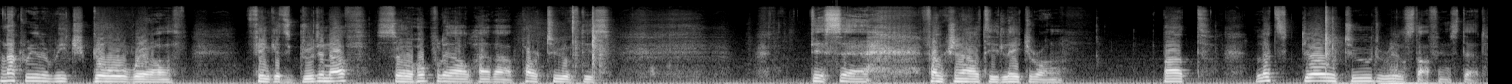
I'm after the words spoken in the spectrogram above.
not really reached goal where I think it's good enough. So hopefully I'll have a part two of this this uh, functionality later on. But let's go to the real stuff instead.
